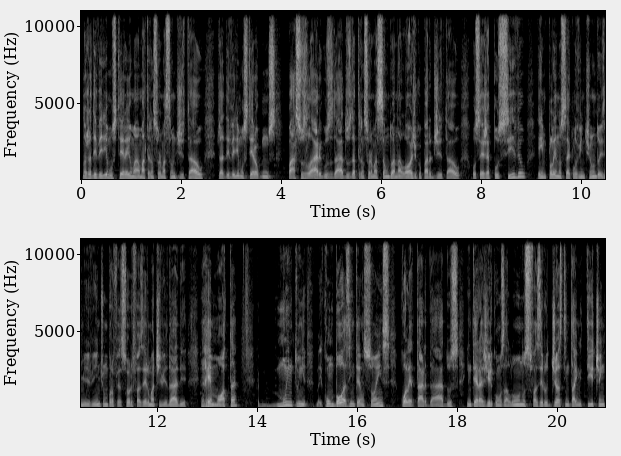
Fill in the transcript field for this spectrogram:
nós já deveríamos ter aí uma, uma transformação digital, já deveríamos ter alguns passos largos dados da transformação do analógico para o digital, ou seja, é possível, em pleno século XXI, 2020, um professor fazer uma atividade remota, muito com boas intenções, coletar dados, interagir com os alunos, fazer o just-in-time teaching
